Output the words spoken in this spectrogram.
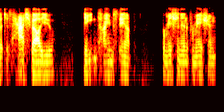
such as hash value, date and timestamp, permission information.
